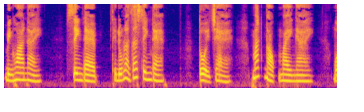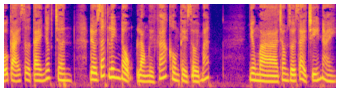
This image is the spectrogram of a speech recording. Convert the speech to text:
Bình hoa này, xinh đẹp thì đúng là rất xinh đẹp. Tuổi trẻ, mắt ngọc mày ngài, mỗi cái giơ tay nhấc chân đều rất linh động làm người khác không thể rời mắt. Nhưng mà trong giới giải trí này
